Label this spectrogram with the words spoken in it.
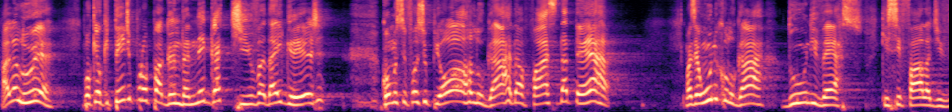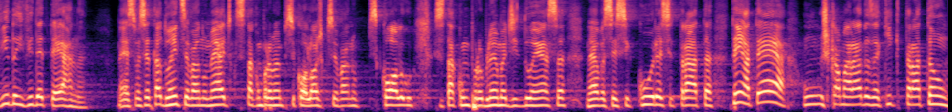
aleluia. Porque o que tem de propaganda negativa da igreja como se fosse o pior lugar da face da terra. Mas é o único lugar do universo que se fala de vida e vida eterna. Né? Se você está doente, você vai no médico. Se está com um problema psicológico, você vai no psicólogo. Se está com um problema de doença, né? você se cura, se trata. Tem até uns camaradas aqui que tratam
